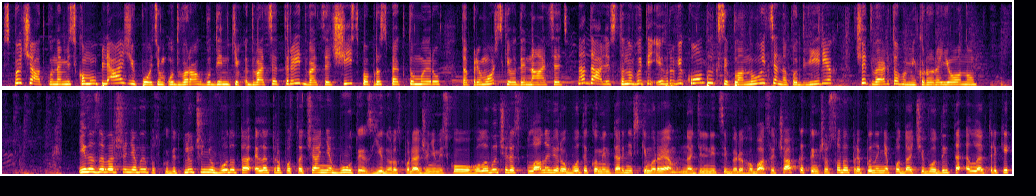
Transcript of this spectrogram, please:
Спочатку на міському пляжі, потім у дворах будинків 23, 26 по проспекту Миру та Приморській 11. Надалі встановити ігрові комплекси планується на подвір'ях 4-го мікрорайону. І на завершення випуску відключенню воду та електропостачання бути згідно розпорядженню міського голови через планові роботи Комінтернівським РЕМ на дільниці берегова Сичавка тимчасове припинення подачі води та електрики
